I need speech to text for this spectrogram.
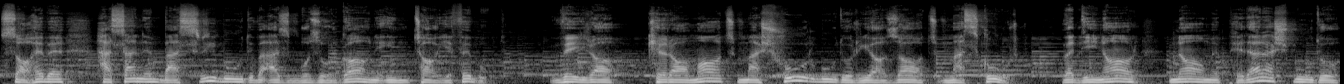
صاحب حسن بصری بود و از بزرگان این طایفه بود. وی را کرامات مشهور بود و ریاضات مذکور و دینار نام پدرش بود و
